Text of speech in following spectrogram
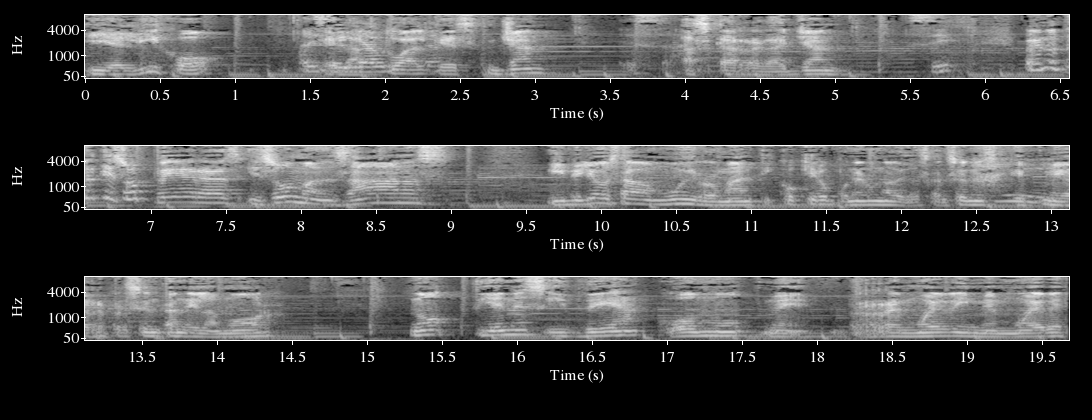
Y el hijo, Es el actual, ahorita. que es Jan, Exacto. Azcárraga Jan. Sí. Bueno, que son peras y son manzanas. Y yo estaba muy romántico. Quiero poner una de las canciones que me representan el amor. No tienes idea cómo me remueve y me mueve.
